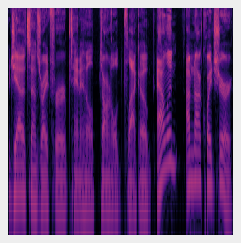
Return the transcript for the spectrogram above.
Which, yeah, that sounds right for Tannehill, Darnold, Flacco. Allen, I'm not quite sure.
